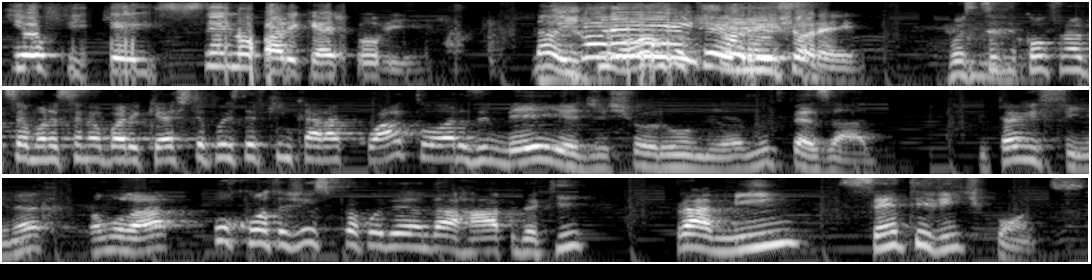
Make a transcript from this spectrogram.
que eu fiquei sem no podcast por ouvir. Não, e chorei, pior do que chorei, isso, chorei. Você ficou o final de semana sem o Bodycast depois teve que encarar 4 horas e meia de chorume. É muito pesado. Então, enfim, né? Vamos lá. Por conta disso, para poder andar rápido aqui, para mim, 120 pontos.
